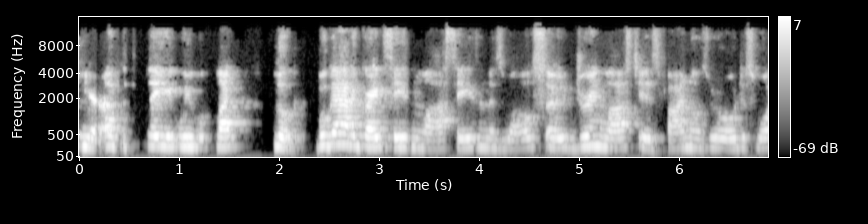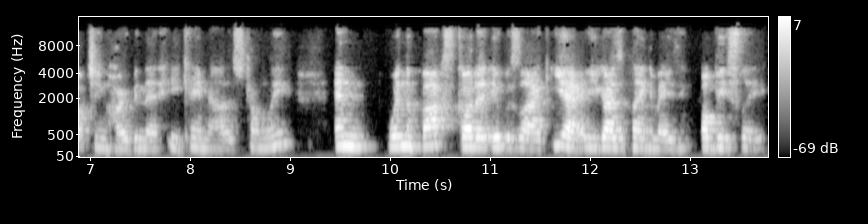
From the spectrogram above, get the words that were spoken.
yeah. obviously we like look, Booker had a great season last season as well. So during last year's finals, we were all just watching, hoping that he came out as strongly. And when the Bucks got it, it was like, yeah, you guys are playing amazing, obviously.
